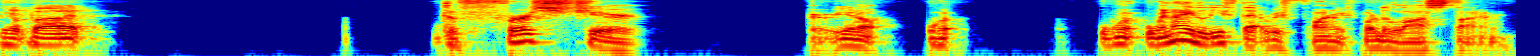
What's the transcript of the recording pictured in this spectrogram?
Yep. But the first year, you know, when I leave that refinery for the last time,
